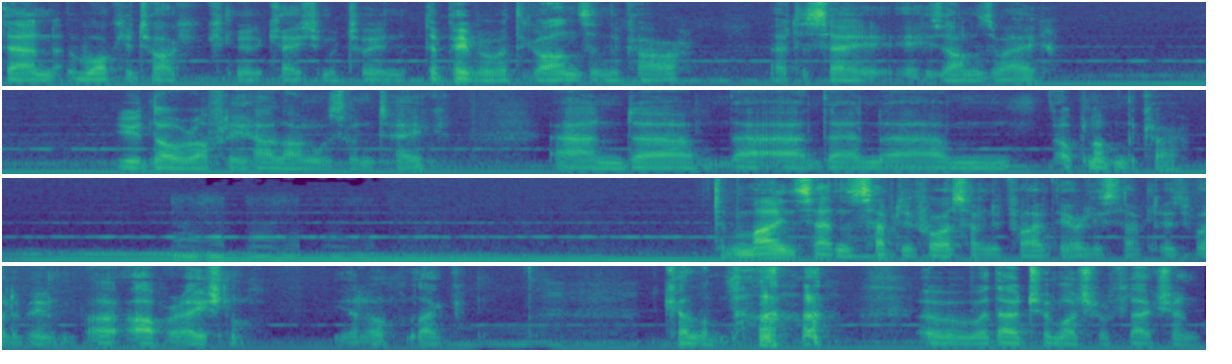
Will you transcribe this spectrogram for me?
Then walkie talkie communication between the people with the guns in the car uh, to say he's on his way. You'd know roughly how long it was going to take. And, uh, uh and then um, open up in the car. The mindset in 74, 75, the early 70s would have been uh, operational, you know, like kill them without too much reflection.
